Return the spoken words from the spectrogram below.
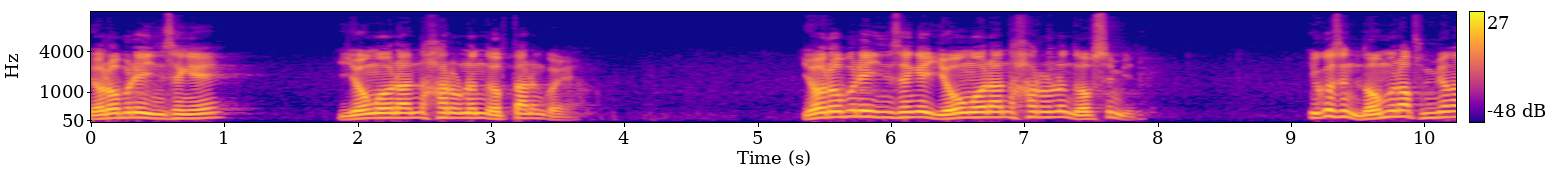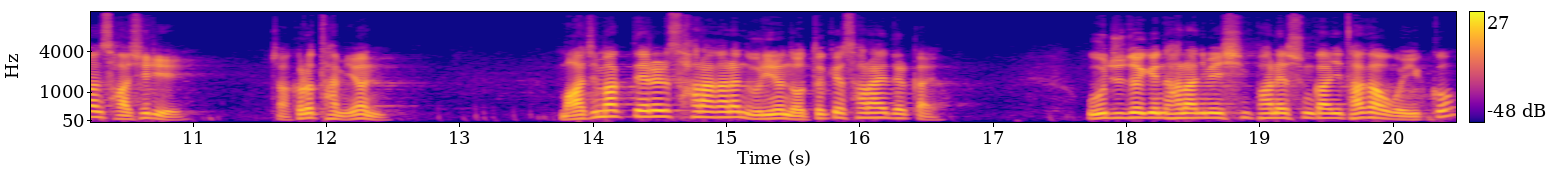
여러분의 인생에 영원한 하루는 없다는 거예요. 여러분의 인생에 영원한 하루는 없습니다. 이것은 너무나 분명한 사실이 자, 그렇다면 마지막 때를 살아가는 우리는 어떻게 살아야 될까요? 우주적인 하나님의 심판의 순간이 다가오고 있고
